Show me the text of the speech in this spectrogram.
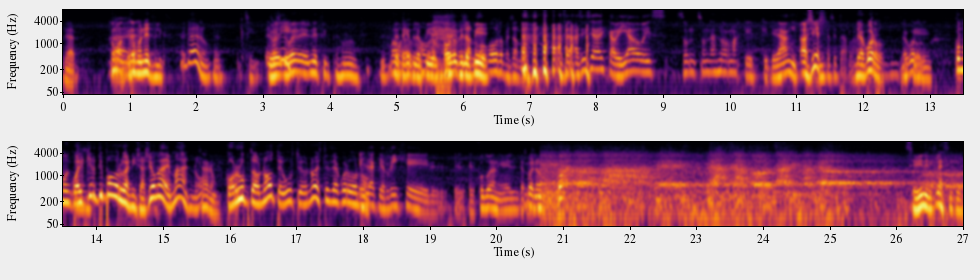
Claro. Como- Como, como Netflix. Eh, Claro. Sí. Netflix. Vamos, Hasta que te lo vamos- pide. vamos a Te lo pensarlo, pide. vamos a pensarlo. O sea, así sea descabellado, es, son, son las normas que, que te dan y Así tienes es. que aceptarlas. De acuerdo, de acuerdo. que, Como en cualquier tipo de organización, además, ¿no? Claro. Corrupta o no, te guste o no, estés de acuerdo o no. Es la que rige el, el- el fútbol a nivel Bueno, internacional. se viene el clásico.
